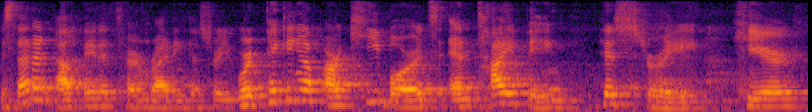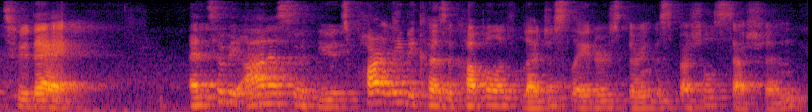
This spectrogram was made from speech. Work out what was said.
Is that an outdated term, writing history? We're picking up our keyboards and typing history here today. And to be honest with you, it's partly because a couple of legislators during the special session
